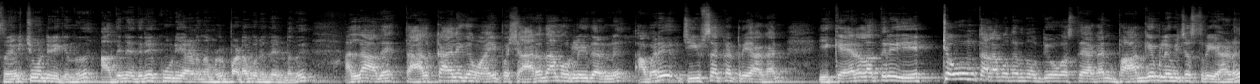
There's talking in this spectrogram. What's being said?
ശ്രമിച്ചുകൊണ്ടിരിക്കുന്നത് അതിനെതിരെ കൂടിയാണ് നമ്മൾ പടപൊരുതേണ്ടത് അല്ലാതെ താൽക്കാലികമായി ഇപ്പോൾ ശാരദാ മുരളീധരന് അവർ ചീഫ് സെക്രട്ടറി ആകാൻ ഈ കേരളത്തിലെ ഏറ്റവും തലമുതിർന്ന ഉദ്യോഗസ്ഥയാകാൻ ഭാഗ്യം ലഭിച്ച സ്ത്രീയാണ്.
